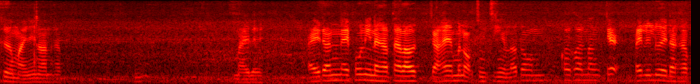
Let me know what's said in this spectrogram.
เครื่องใหม่แน่นอนครับ ใหม่เลย ไอ้ด้านไอ้พวกนี้นะครับ ถ้าเราจะให้มันออกจริงๆ เราต้องค่อยๆนั่งแกะไปเรื่อยๆนะครับ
